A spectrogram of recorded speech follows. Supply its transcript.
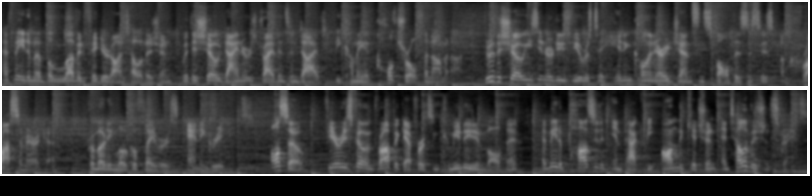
have made him a beloved figure on television, with his show Diners, Drive-Ins, and Dives becoming a cultural phenomenon. Through the show, he's introduced viewers to hidden culinary gems and small businesses across America, promoting local flavors and ingredients. Also, Fieri's philanthropic efforts and community involvement have made a positive impact beyond the kitchen and television screens.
